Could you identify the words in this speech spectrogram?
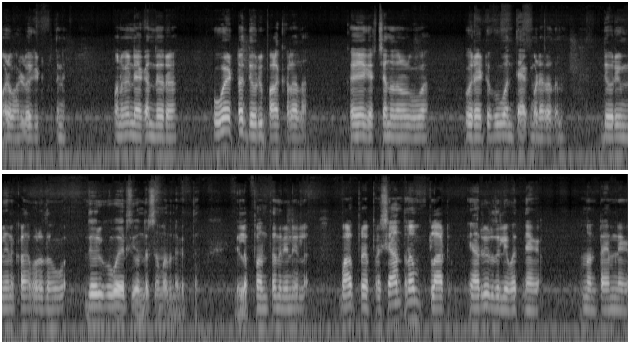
ಮಾಡಿ ಹೊಳ್ಳಿ ಹೋಗಿ ಇಟ್ಬಿಡ್ತೀನಿ. ಮನಗಂಡು ಯಾಕಂದ್ರೆ ಹೂವು ಇಟ್ಟ ದೇವ್ರಿಗೆ ಭಾಳ ಕಳಲ್ಲ. ಕೈಯಾಗ ಎಷ್ಟು ಚಂದ ಅದ ನೋಡಿ ಹೂವು? ವೆರೈಟಿ ಹೂವು ಅಂತ ಯಾಕೆ ಮಾಡ್ಯಾರ ಅದನ್ನು? ದೇವ್ರಿಗೆ ಮೇನ್ ಕಳ ಬರೋದು ಹೂವು. ದೇವ್ರಿಗೆ ಹೂವು ಇರಿಸಿ ಅಂದ್ರೆ ಸಮಾಧಾನ ಆಗುತ್ತೆ ಇಲ್ಲಪ್ಪ ಅಂತಂದ್ರೆ ಏನಿಲ್ಲ. ಭಾಳ ಪ್ರ ಪ್ರಶಾಂತನ ಪ್ಲಾಟ್ ಯಾರು ಇರೋದಿಲ್ಲ ಇವತ್ತಿನಾಗ ಒಂದೊಂದು ಟೈಮ್ನಾಗ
